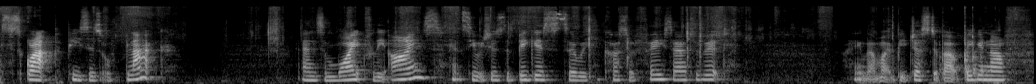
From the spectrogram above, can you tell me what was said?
scrap pieces of black and some white for the eyes. Let's see which is the biggest so we can cut a face out of it. I think that might be just about big enough.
